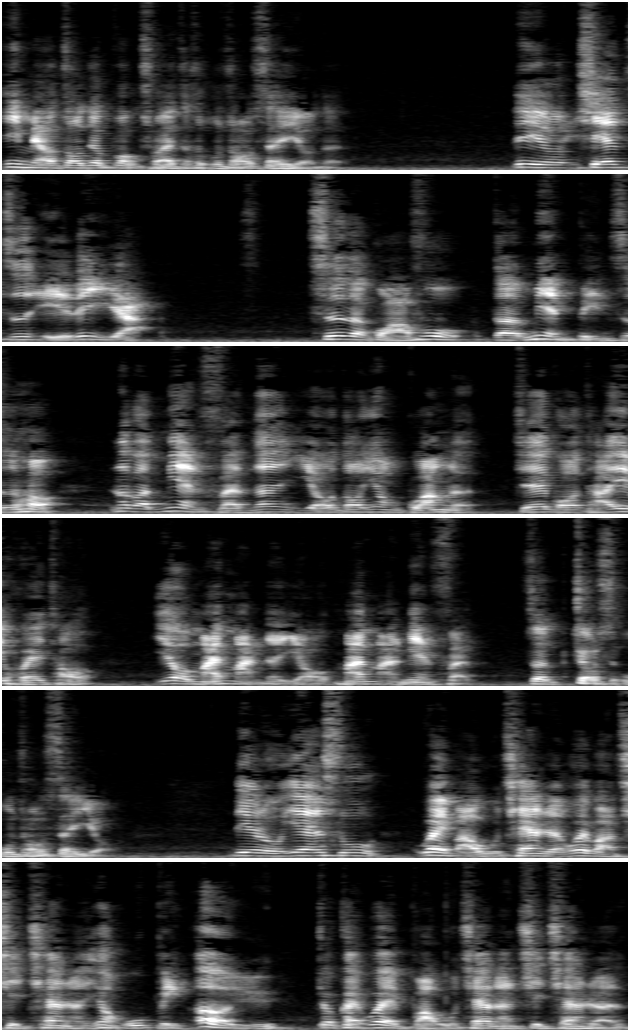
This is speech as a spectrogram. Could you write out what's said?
一秒钟就蹦出来，这是无中生有的。例如，先知以利亚吃了寡妇的面饼之后，那个面粉跟油都用光了，结果他一回头，又满满的油，满满面粉，这就是无中生有。例如，耶稣喂饱五千人，喂饱七千人，用五饼二鱼就可以喂饱五千人、七千人。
